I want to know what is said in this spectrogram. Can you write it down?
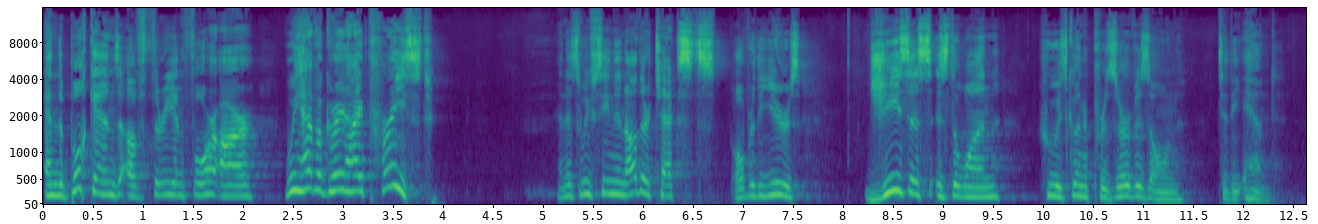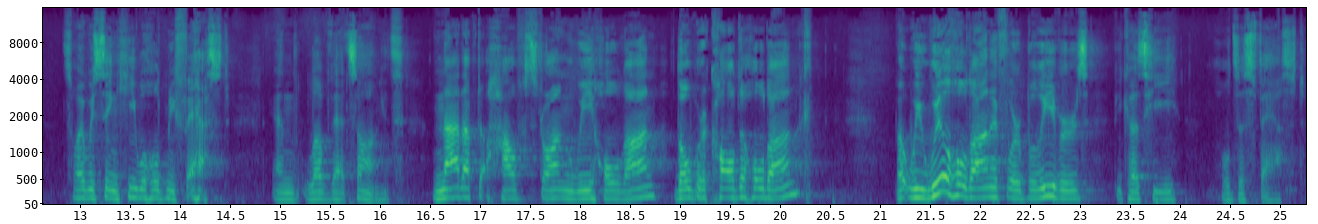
And the bookends of 3 and 4 are we have a great high priest. And as we've seen in other texts over the years, Jesus is the one who is going to preserve his own to the end. That's why we sing, He will hold me fast and love that song. It's not up to how strong we hold on, though we're called to hold on, but we will hold on if we're believers because He holds us fast.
